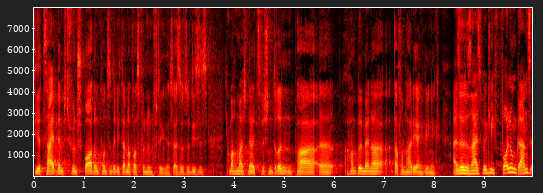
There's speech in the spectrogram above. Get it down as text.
dir Zeit nimmst für einen Sport und konzentriere dich dann auf was Vernünftiges. Also so dieses, ich mache mal schnell zwischendrin ein paar äh, Hampelmänner, davon halte ich eigentlich wenig. Also das heißt wirklich voll und ganz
